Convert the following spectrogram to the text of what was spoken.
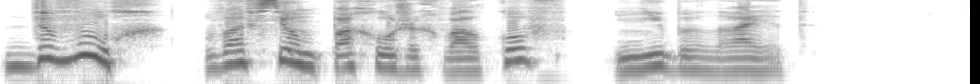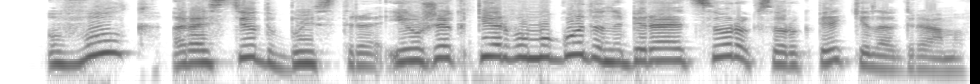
двух во всем похожих волков не бывает. Волк растет быстро и уже к первому году набирает 40-45 килограммов,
